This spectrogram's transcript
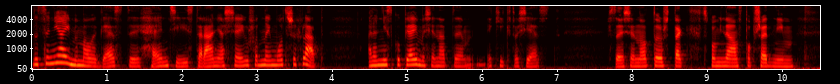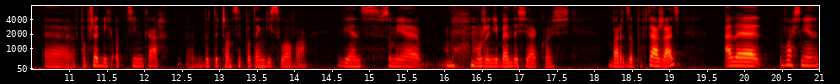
Doceniajmy małe gesty, chęci, starania się już od najmłodszych lat, ale nie skupiajmy się na tym, jaki ktoś jest. W sensie, no to już tak wspominałam w poprzednim, e, w poprzednich odcinkach e, dotyczących potęgi słowa, więc w sumie może nie będę się jakoś bardzo powtarzać, ale właśnie,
